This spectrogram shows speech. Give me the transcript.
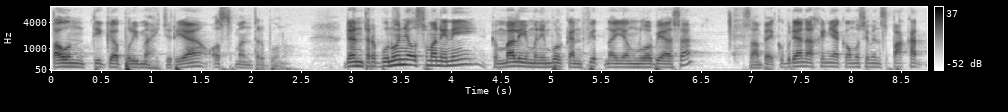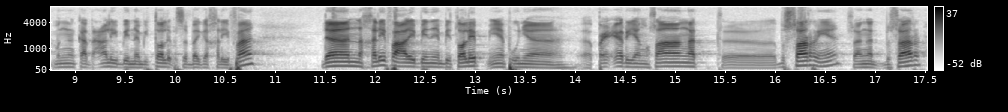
tahun 35 Hijriah Utsman terbunuh. Dan terbunuhnya Utsman ini kembali menimbulkan fitnah yang luar biasa sampai kemudian akhirnya kaum muslimin sepakat mengangkat Ali bin Abi Thalib sebagai khalifah Dan Khalifah Ali bin Abi Thalib ya punya eh, PR yang sangat uh, besar ya, sangat besar.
